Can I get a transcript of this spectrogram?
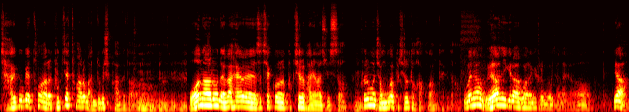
자국의 통화를 국제 통화로 만들고 싶어 하거든. 음, 음, 원화로 내가 해외에서 채권을 국채를 발행할 수 있어. 음. 그러면 정부가 부채를 더 갖고 가면 되거든. 왜냐하면 외환위기라고 하는 게 그런 거잖아요. 야,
